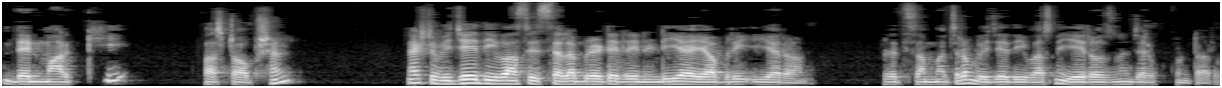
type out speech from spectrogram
డెన్మార్క్కి first option next Vijay Diwas is celebrated in India every year on ప్రతి సంవత్సరం విజయ దివాస్ని ఏ రోజున జరుపుకుంటారు?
